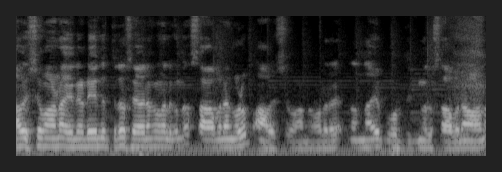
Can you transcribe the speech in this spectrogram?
ആവശ്യമാണ്. അതിനിടയിൽ ഇത്തരം സേവനങ്ങൾ നൽകുന്ന സ്ഥാപനങ്ങളും ആവശ്യമാണ്. വളരെ നന്നായി പ്രവർത്തിക്കുന്ന ഒരു സ്ഥാപനമാണ്.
